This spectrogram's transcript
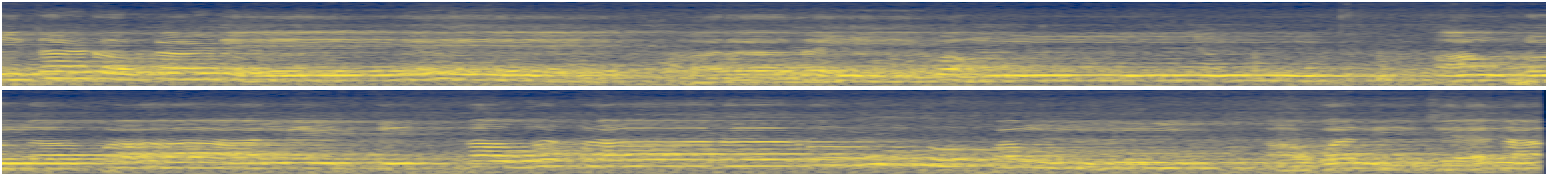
ఇతడొకడే పరదైవం ఆంధ్రుల పాలిటి అవతార రూపం అవని జనా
